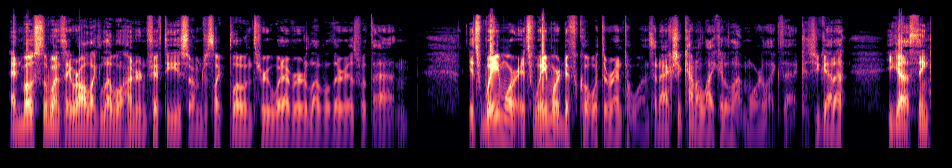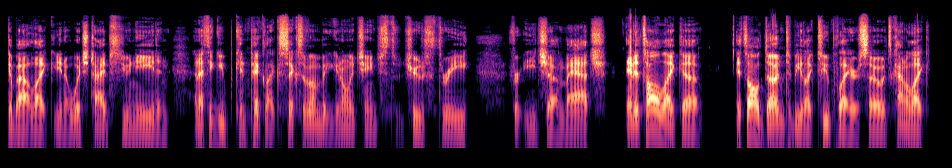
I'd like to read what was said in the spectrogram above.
And most of the ones they were all like level 150, so I'm just like blowing through whatever level there is with that. And it's way more it's way more difficult with the rental ones, and I actually kind of like it a lot more like that because you gotta you gotta think about like you know which types you need, and and I think you can pick like six of them, but you can only change th- choose three for each uh, match, and it's all like uh it's all done to be like two players, so it's kind of like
